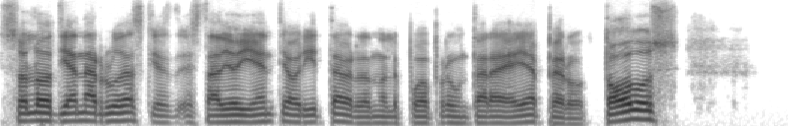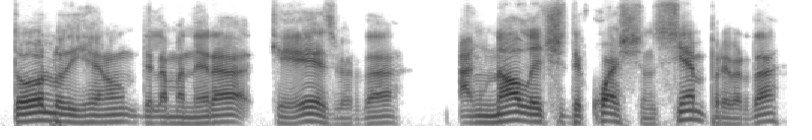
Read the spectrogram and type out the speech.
Solo Diana Rudas, que está de oyente ahorita, ¿verdad? No le puedo preguntar a ella, pero todos, todos lo dijeron de la manera que es, ¿verdad? Acknowledge the question, siempre, ¿verdad?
